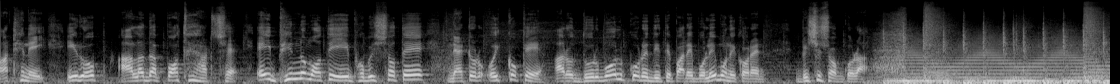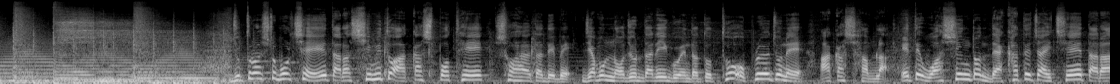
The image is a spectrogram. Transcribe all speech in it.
মাঠে নেই, ইউরোপ আলাদা পথে হাঁটছে। এই ভিন্ন মতই ভবিষ্যতে ন্যাটোর ঐক্যকে আরও দুর্বল করে দিতে পারে বলে মনে করেন বিশেষজ্ঞরা। যুক্তরাষ্ট্র বলছে তারা সীমিত আকাশপথে সহায়তা দেবে, যেমন নজরদারি, গোয়েন্দা তথ্য ও প্রয়োজনে আকাশ হামলা। এতে ওয়াশিংটন দেখাতে চাইছে তারা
